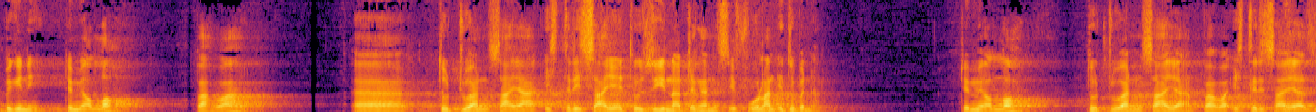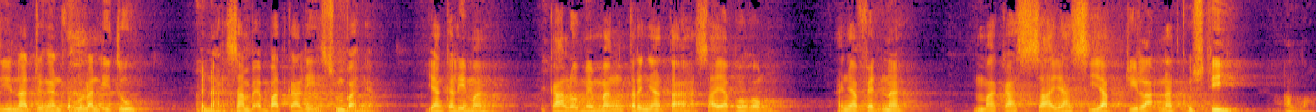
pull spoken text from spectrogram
begini demi Allah bahwa eh, tuduhan saya istri saya itu zina dengan si fulan itu benar. Demi Allah tuduhan saya bahwa istri saya zina dengan fulan itu benar. Sampai empat kali sumpahnya. Yang kelima, kalau memang ternyata saya bohong, hanya fitnah, maka saya siap dilaknat Gusti Allah.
